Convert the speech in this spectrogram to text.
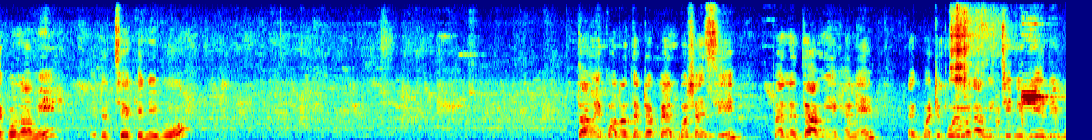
এখন আমি এটা চেকে নিব। তো আমি কড়াতে একটা প্যান বসাইছি। প্যানেতে আমি এখানে এক বাটি পরিমাণ আমি চিনি দিয়ে দিব।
